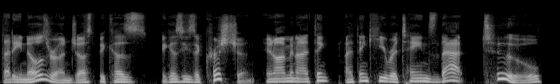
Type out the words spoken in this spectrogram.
that he knows are unjust because because he's a Christian. You know, I mean, I think I think he retains that too,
